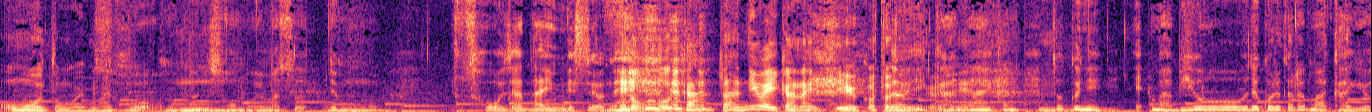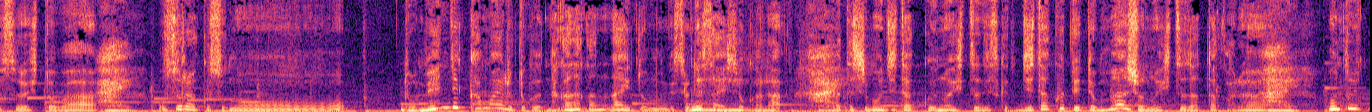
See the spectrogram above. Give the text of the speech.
思うと思います。そう本当にそう思います。でも、うんそうじゃないんですよね。そう簡単にはいかないっていうことですよね。ないかな、うん特にえまあ美容でこれからまあ開業する人ははい。おそらくその路面で構えるってことはなかなかないと思うんですよね、最初から、はい、私も自宅の室ですけど自宅って言ってもマンションの室だったから、はい、本当に通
